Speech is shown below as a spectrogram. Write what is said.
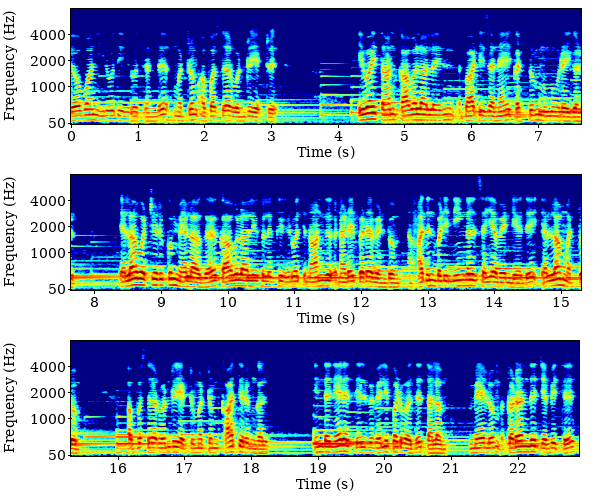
யோவான் இருபது இருபத்தி ரெண்டு மற்றும் அப்போஸ்தலர் ஒன்று எட்டு. இவை தான் காவலாளின் பாட்டிசனை கட்டும் முறைகள் எல்லாவற்றிற்கும் மேலாக காவலாளிகளுக்கு இருபத்தி நான்கு நடைபெற வேண்டும். அதன்படி நீங்கள் செய்ய வேண்டியது எல்லாம் மற்றும் சிலர் ஒன்று எட்டு மற்றும் காத்திருங்கள். இந்த நேரத்தில் வெளிப்படுவது தளம் மேலும் தொடர்ந்து ஜெபித்து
